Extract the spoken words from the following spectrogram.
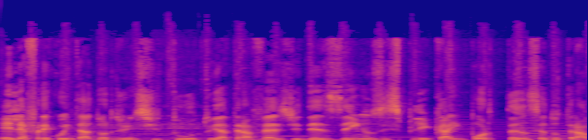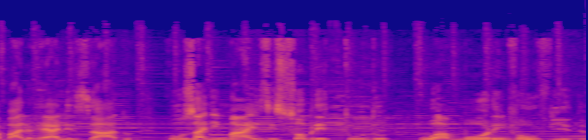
Ele é frequentador de um instituto e, através de desenhos, explica a importância do trabalho realizado com os animais e, sobretudo, o amor envolvido.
